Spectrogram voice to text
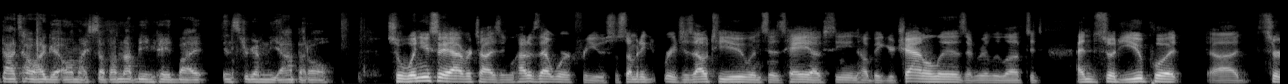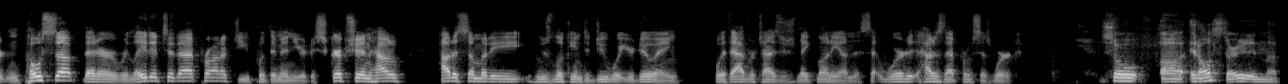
That's how I get all my stuff. I'm not being paid by Instagram the app at all. So when you say advertising, how does that work for you? So somebody reaches out to you and says, "Hey, I've seen how big your channel is. I'd really love to." And so do you put uh, certain posts up that are related to that product? Do you put them in your description? How how does somebody who's looking to do what you're doing with advertisers make money on this? Where how does that process work? So uh, it all started in the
